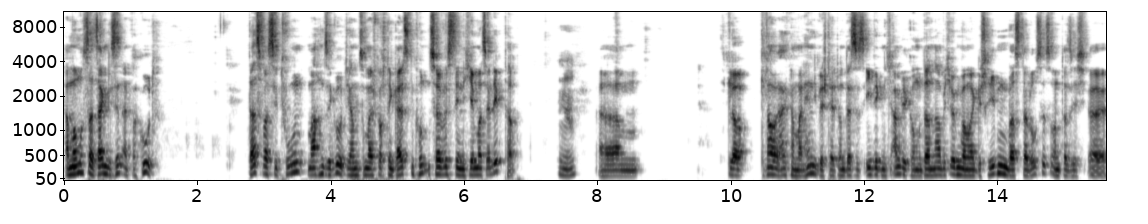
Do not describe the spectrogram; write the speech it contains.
Aber man muss halt sagen, die sind einfach gut. Das, was sie tun, machen sie gut. Die haben zum Beispiel auch den geilsten Kundenservice, den ich jemals erlebt habe. Mhm. Ähm, ich glaube, genau, da habe ich mir mein Handy bestellt und das ist ewig nicht angekommen. Und dann habe ich irgendwann mal geschrieben, was da los ist und dass ich äh,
